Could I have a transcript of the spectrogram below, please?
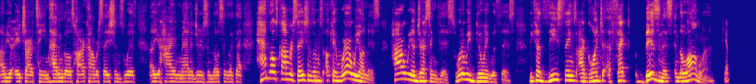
of your HR team, having those hard conversations with uh, your hiring managers and those things like that. Have those conversations and say, okay, where are we on this? How are we addressing this? What are we doing with this? Because these things are going to affect business in the long run. Yep.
